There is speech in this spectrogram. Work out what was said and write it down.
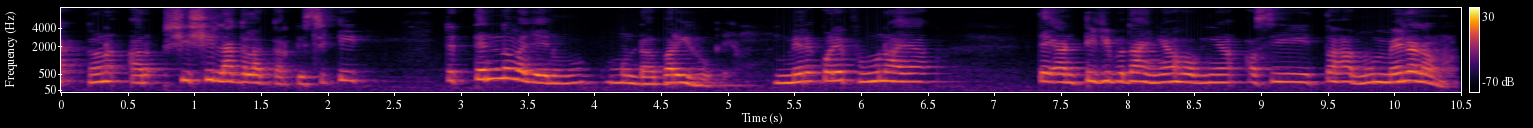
ਢੱਕਣ ਔਰ ਸ਼ੀਸ਼ੀ ਅਲੱਗ-ਅਲੱਗ ਕਰਕੇ ਸਿੱਟੀ ਤੇ 3 ਵਜੇ ਨੂੰ ਮੁੰਡਾ ਬਰੀ ਹੋ ਗਿਆ। ਮੇਰੇ ਕੋਲੇ ਫੋਨ ਆਇਆ ਤੇ ਆਂਟੀ ਜੀ ਵਧਾਈਆਂ ਹੋ ਗਈਆਂ, ਅਸੀਂ ਤੁਹਾਨੂੰ ਮਿਲਣ ਆਉਣਾ।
